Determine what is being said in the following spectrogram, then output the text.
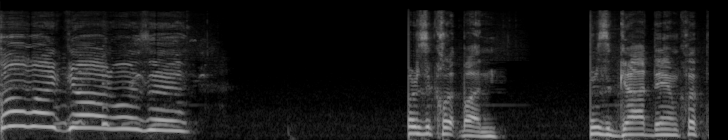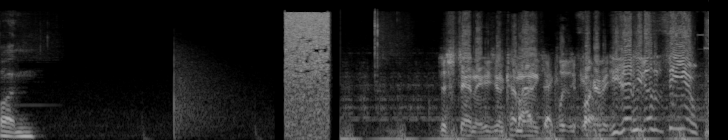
Oh my god, what was that? Where's the clip button? Where's the goddamn clip button? Just stand there. He's gonna come out and completely fuck everything. He doesn't. He doesn't see you.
